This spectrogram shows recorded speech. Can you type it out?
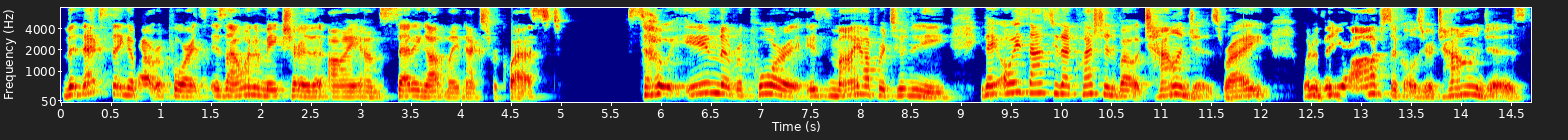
The next thing about reports is I want to make sure that I am setting up my next request. So in the report is my opportunity. They always ask you that question about challenges, right? What have been your obstacles, your challenges?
